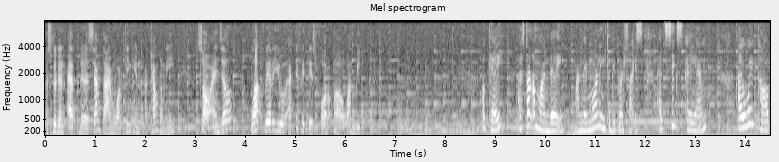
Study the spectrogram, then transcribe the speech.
a student at the same time working in a company. So, Angel, what were your activities for uh, one week? Okay, I start on Monday, Monday morning to be precise, at 6 a.m. I wake up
